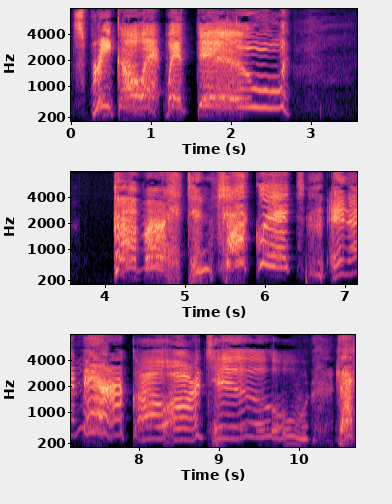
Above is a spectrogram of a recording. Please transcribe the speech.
Sprinkle it with dew. Cover it in chocolate and a miracle or two. The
